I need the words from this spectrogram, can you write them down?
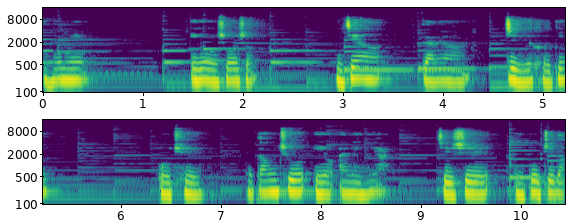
怎么没有？你跟我说说，你这样咱俩至于何地？我去，我当初也有暗恋你啊，只是你不知道。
